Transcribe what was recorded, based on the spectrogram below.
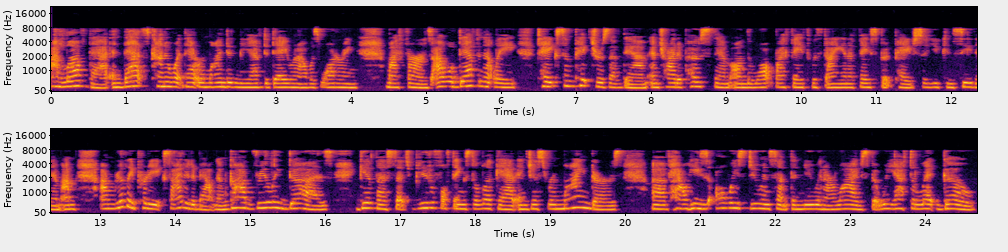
I love that. And that's kind of what that reminded me of today when I was watering my ferns. I will definitely take some pictures of them and try to post them on the Walk by Faith with Diana Facebook page so you can see them. I'm I'm really pretty excited about them. God really does give us such beautiful things to look at and just reminders of how he's always doing something new in our lives, but we have to let go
